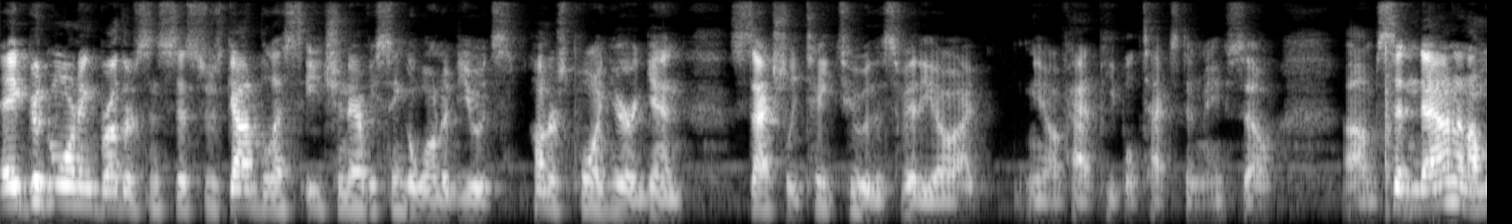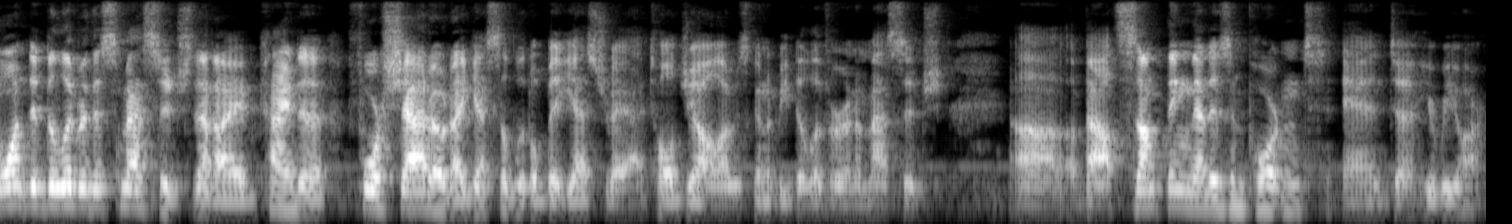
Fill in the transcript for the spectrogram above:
Hey, good morning, brothers and sisters. God bless each and every single one of you. It's Hunter's Point here again. Is actually take two of this video. I, you know, I've had people texting me, so I'm sitting down and I'm wanting to deliver this message that I had kind of foreshadowed, I guess, a little bit yesterday. I told y'all I was going to be delivering a message uh, about something that is important, and uh, here we are.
